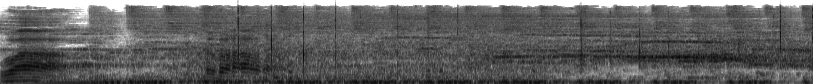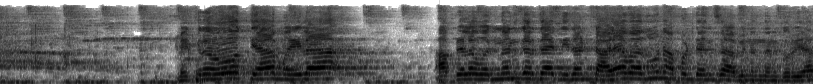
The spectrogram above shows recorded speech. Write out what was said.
वा. वा. मित्र हो त्या महिला आपल्याला वंदन करतायत. निदान टाळ्या वाजून आपण त्यांचं अभिनंदन करूया.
